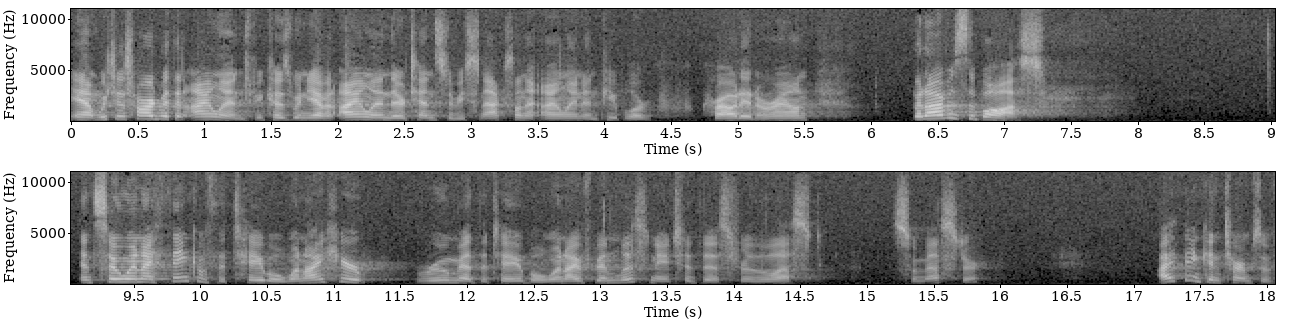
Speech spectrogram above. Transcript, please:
And, which is hard with an island because when you have an island, there tends to be snacks on the island and people are crowded around. But I was the boss. And so when I think of the table, when I hear room at the table, when I've been listening to this for the last semester, I think in terms of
